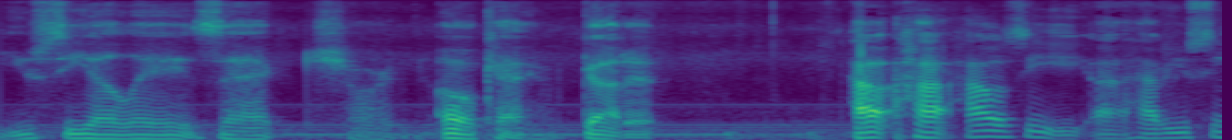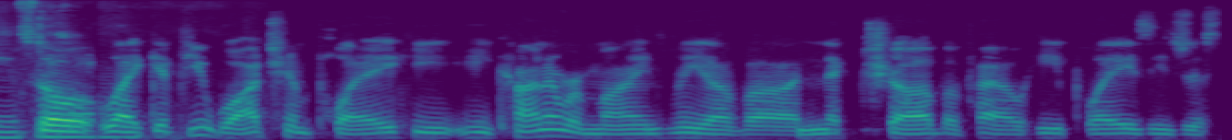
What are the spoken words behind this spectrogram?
UCLA, Zach Chardonnay. Okay, got it. How how how's he? Uh, have you seen So, like, if you watch him play, he he kind of reminds me of uh, Nick Chubb of how he plays. He's just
